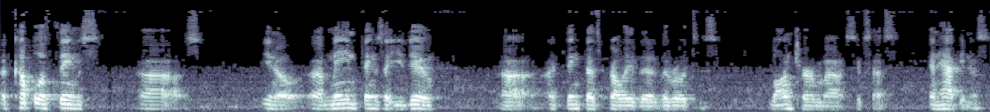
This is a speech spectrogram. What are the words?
a couple of things, uh, you know, uh, main things that you do, uh, I think that's probably the, the road to long term uh, success and happiness.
